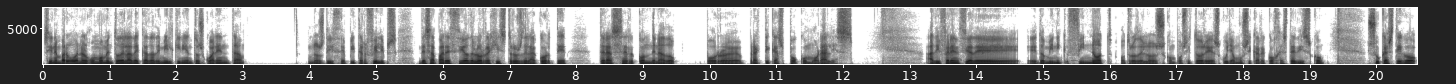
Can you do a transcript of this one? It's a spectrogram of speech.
Sin embargo, en algún momento de la década de 1540, nos dice Peter Phillips, desapareció de los registros de la corte tras ser condenado por eh, prácticas poco morales. A diferencia de eh, Dominique Finot, otro de los compositores cuya música recoge este disco, su castigo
